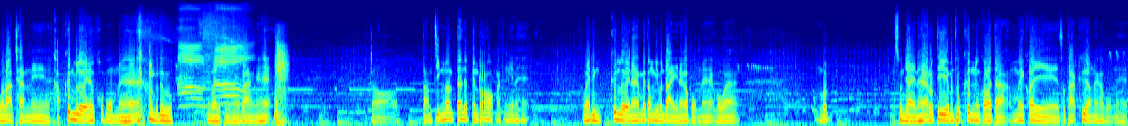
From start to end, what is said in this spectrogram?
ตัวลาดชันนี่ขับขึ้นไปเลยนะครับผมนะฮะมาดูว่าจะเป็นยังไงบ้างนะฮะก็ตามจริงแล้วน่าจะเป็นรอกนะตรงนี้นะฮะไว้ดึงขึ้นเลยนะไม่ต้องมีบันไดนะครับผมนะฮะเพราะว่ารถส่วนใหญ่นะฮะรถที่บรรทุกขึ้นก็จะไม่ค่อยสตาร์ทเครื่องนะครับผมนะฮะ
